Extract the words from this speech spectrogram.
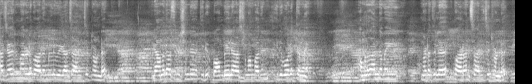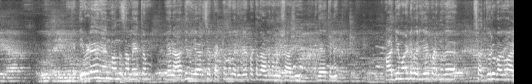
ആചാര്യന്മാരുടെ പാദങ്ങളിൽ വീഴാൻ സാധിച്ചിട്ടുണ്ട്. രാമദാസ് മിഷന്റെ തിരു ബോംബെയിലെ ആശ്രമം അതും ഇതുപോലെ തന്നെ. അമൃതാനന്ദമയി മഠത്തിൽ പാടാൻ സാധിച്ചിട്ടുണ്ട്. ഇവിടെ ഞാൻ വന്ന സമയത്തും ഞാൻ ആദ്യം വിചാരിച്ച പെട്ടെന്ന് പരിചയപ്പെട്ടതാണ് നമ്മൾ ഷാജി അദ്ദേഹത്തിന്. ആദ്യമായിട്ട് പരിചയപ്പെടുന്നത് സദ്ഗുരു ഭഗവാൻ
